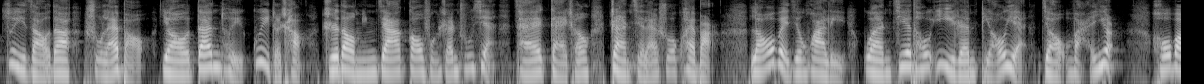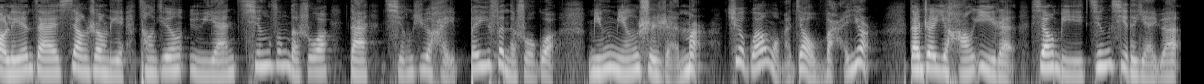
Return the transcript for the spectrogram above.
最早的《数来宝》要单腿跪着唱，直到名家高凤山出现，才改成站起来说快板。老北京话里管街头艺人表演叫玩意儿。侯宝林在相声里曾经语言轻松地说，但情绪很悲愤地说过：“明明是人们，却管我们叫玩意儿。”但这一行艺人相比京戏的演员，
